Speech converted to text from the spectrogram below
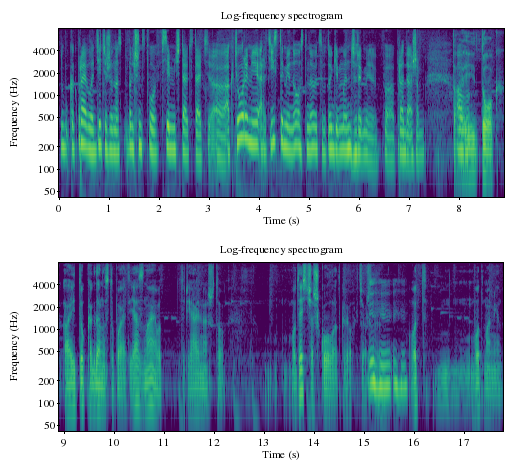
Ну, как правило, дети же у нас большинство все мечтают стать э, актерами, артистами, но становятся в итоге менеджерами по продажам. А, А итог, а итог когда наступает? Я знаю вот реально, что вот я сейчас школу открыл актерскую. Мгм, мгм. Вот, вот момент.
